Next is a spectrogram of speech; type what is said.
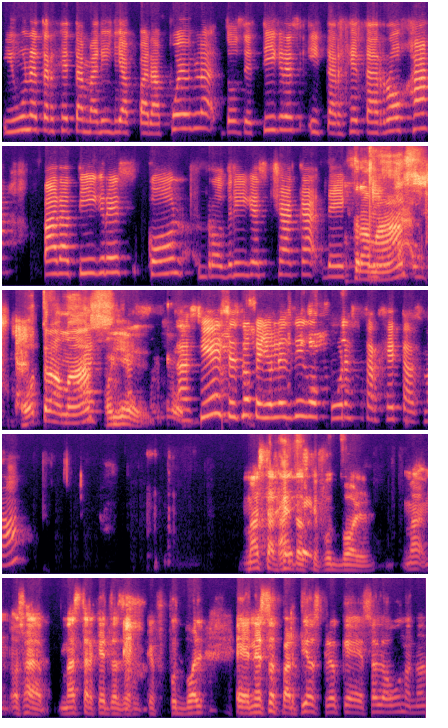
y una tarjeta amarilla para Puebla, 2 de Tigres y tarjeta roja para Tigres con Rodríguez Chaca de Otra más, otra más. Así, Oye. así es, es lo que yo les digo, puras tarjetas, ¿no? Más tarjetas que fútbol. O sea, más tarjetas de- que fútbol. En estos partidos creo que solo uno no,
